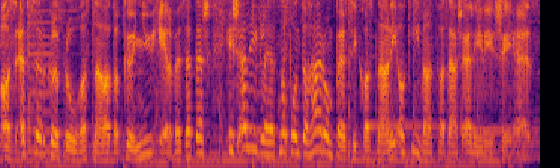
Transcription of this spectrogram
Az App Circle Pro használata könnyű, élvezetes, és elég lehet naponta 3 percig használni a kívánt hatás eléréséhez.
